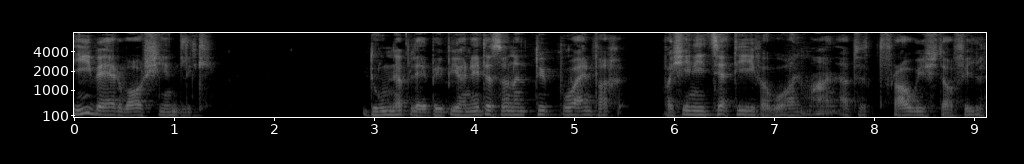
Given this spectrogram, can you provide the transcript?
ich wäre wahrscheinlich drinnen geblieben. Ich bin ja nicht so ein Typ, der einfach, was Initiative, wo ein Mann, also die Frau ist da viel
